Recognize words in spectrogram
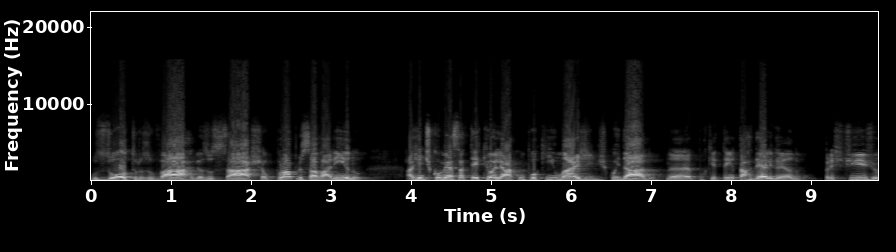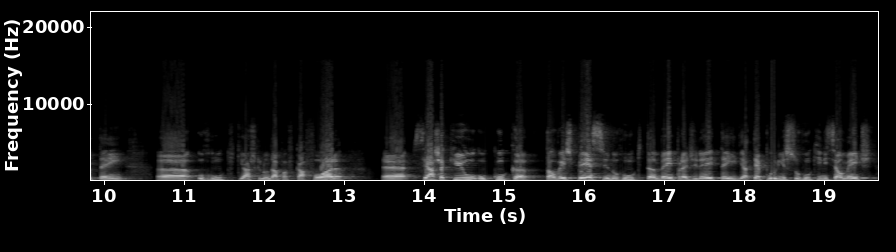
Os outros, o Vargas, o Sacha, o próprio Savarino, a gente começa a ter que olhar com um pouquinho mais de, de cuidado, né? Porque tem o Tardelli ganhando prestígio, tem uh, o Hulk, que acho que não dá para ficar fora. É, você acha que o, o, Cuca talvez pense no Hulk também para a direita e até por isso o Hulk inicialmente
